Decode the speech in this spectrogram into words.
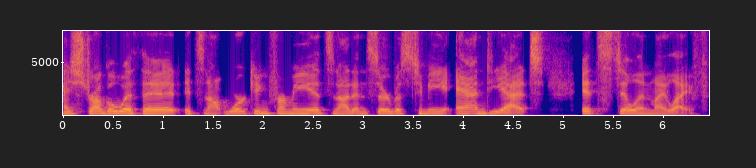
I struggle with it. It's not working for me. It's not in service to me. And yet it's still in my life.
